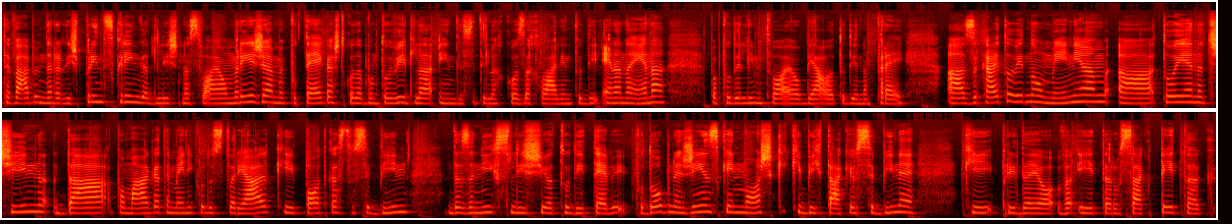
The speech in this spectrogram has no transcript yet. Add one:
te vabim, da narediš print screen, ga deliš na svoje omrežje, me potegaš, tako da bom to videla in da se ti lahko zahvalim tudi ena na ena, pa podelim tvojo objavo tudi naprej. A, zakaj to vedno omenjam? A, to je način, da pomagate meni kot ustvarjalki podcast vsebin, da za njih slišijo tudi tebi podobne ženske in moški, ki bi jih take vsebine ki pridejo v eter vsak petek,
